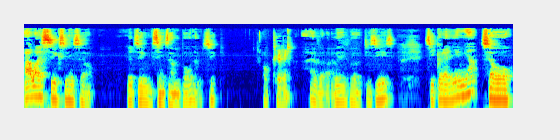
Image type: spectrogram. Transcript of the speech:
I was sick since, uh, let's say, since I'm born, I'm sick. Okay. I have a, I have a disease, sickle anemia. So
